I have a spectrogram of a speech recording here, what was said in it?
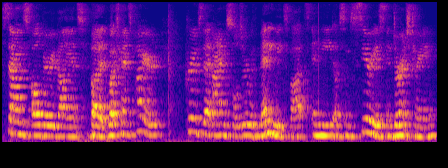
sounds all very valiant, but what transpired proves that I am a soldier with many weak spots in need of some serious endurance training,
